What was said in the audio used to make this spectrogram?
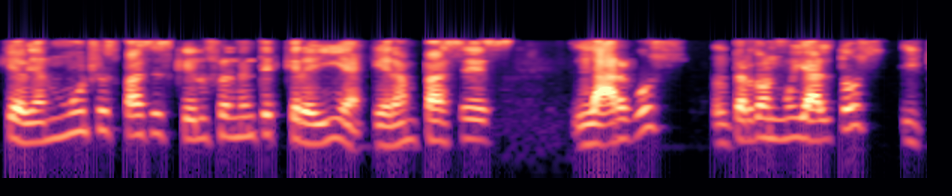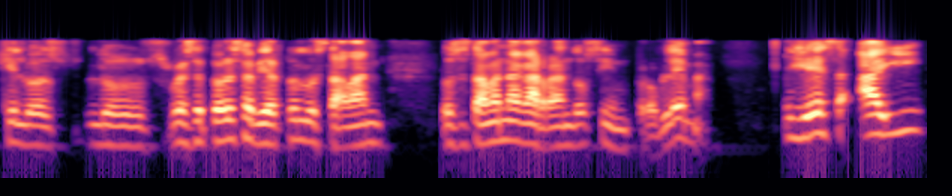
que habían muchos pases que él usualmente creía que eran pases largos, perdón, muy altos y que los, los receptores abiertos lo estaban, los estaban agarrando sin problema. Y es ahí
